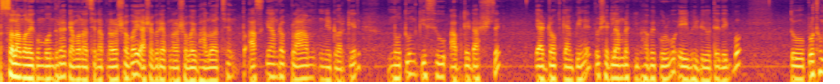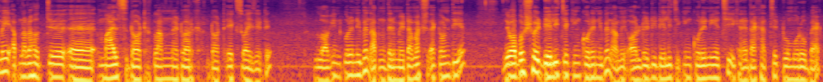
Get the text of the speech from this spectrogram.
আসসালামু আলাইকুম বন্ধুরা, কেমন আছেন আপনারা সবাই? আশা করি আপনারা সবাই ভালো আছেন। তো আজকে আমরা প্লাম নেটওয়ার্কের নতুন কিছু আপডেট আসছে এয়ারড্রপ ক্যাম্পেইনে। তো সেগুলো আমরা কীভাবে করব এই ভিডিওতে দেখব। তো প্রথমেই আপনারা হচ্ছে miles dot plume network dot X Y জেটে লগ ইন করে নেবেন আপনাদের মেটামাক্স অ্যাকাউন্ট দিয়ে। যে অবশ্যই ডেলি চেকিং করে নেবেন। আমি অলরেডি ডেলি চেকিং করে নিয়েছি, এখানে দেখাচ্ছে টুমোরো ব্যাক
